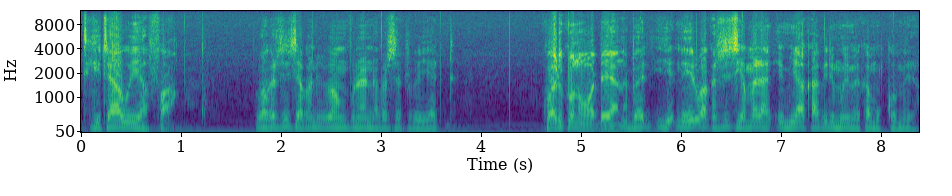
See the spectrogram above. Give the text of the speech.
Tikitaawe yafa. Lwakasisi abantu bebamuvunana basatu beyatta kwaliko nowa diana? Naye lwakasisi yamala emyaka abiri mu emeka komera. kkomera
